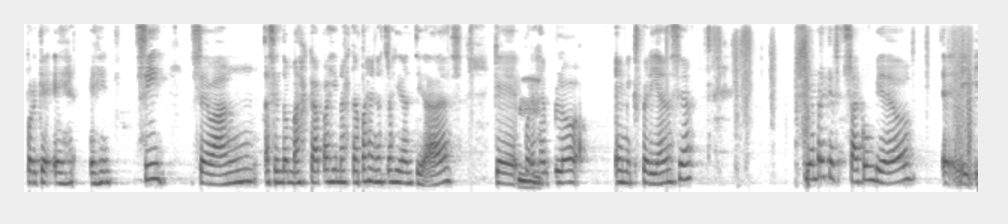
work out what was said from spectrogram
porque es, es, sí, se van haciendo más capas y más capas en nuestras identidades, que por mm. ejemplo, en mi experiencia, siempre que saco un video, eh, y,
